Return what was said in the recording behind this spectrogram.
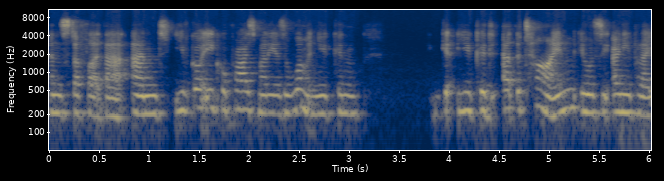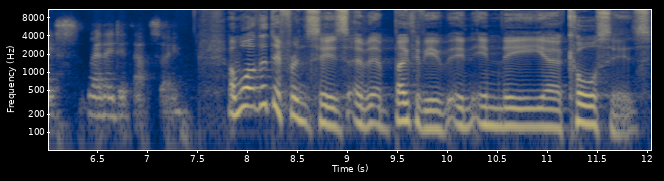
and stuff like that. And you've got equal prize money as a woman. You can get, you could at the time it was the only place where they did that. So. And what are the differences, of both of you, in in the uh, courses?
